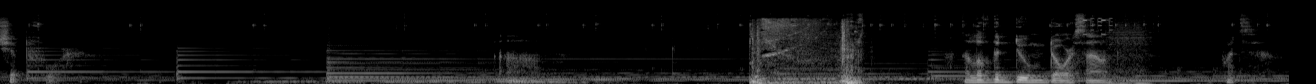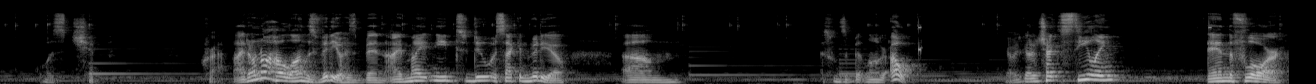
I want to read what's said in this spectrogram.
Chip for? Um, I love the doom door sound. What was chip? Crap. I don't know how long this video has been. I might need to do a second video. Um, this one's a bit longer. Oh! You always gotta check the ceiling and the floor.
